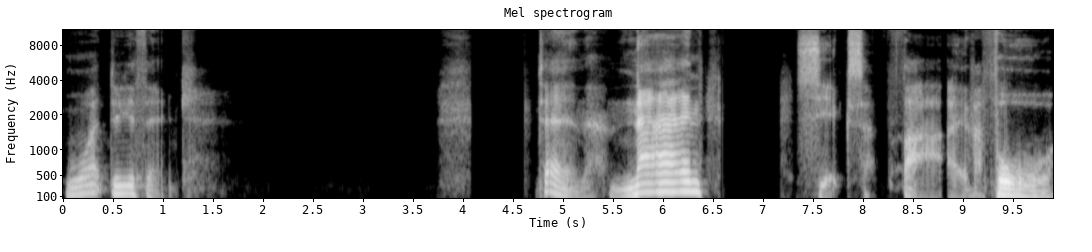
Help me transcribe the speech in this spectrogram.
What do you think? 10, 9, 6, 5, 4,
